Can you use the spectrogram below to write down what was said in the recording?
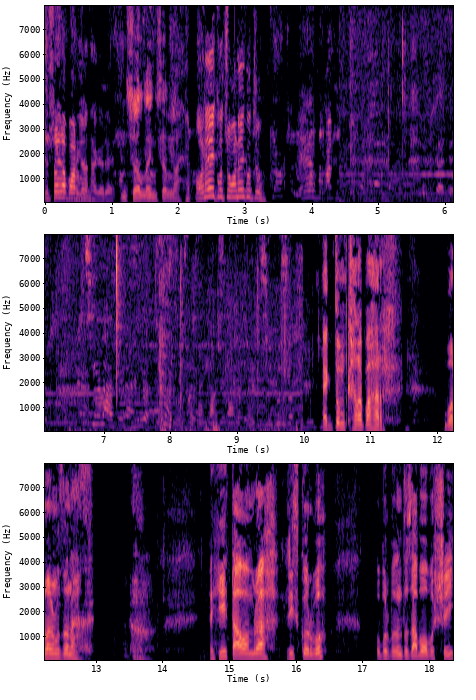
ইনশাল্লাহ পারব। ইনশাল্লাহ ইনশাল্লাহ। অনেক উঁচু অনেক উঁচু। একদম খারাপ পাহাড় বলার মতো না। দেখি তাও আমরা রিস্ক করব। উপর পর্যন্ত যাব অবশ্যই।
